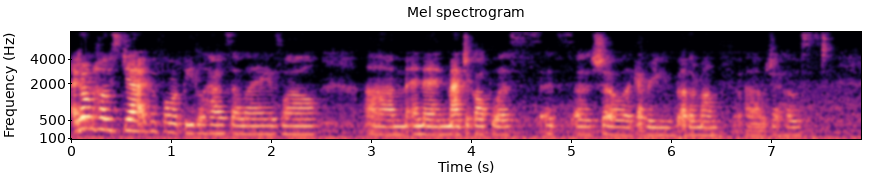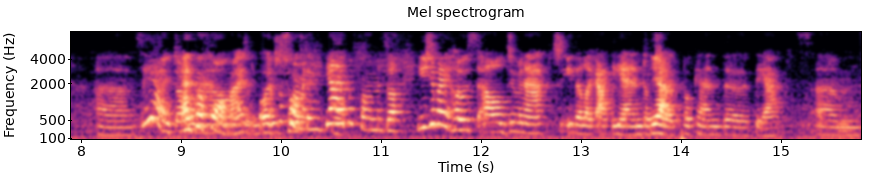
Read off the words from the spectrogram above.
I don't host yet. I perform at Beetle House LA as well, um, and then Magicopolis is a show like every other month, uh, which I host. Uh, so yeah, I don't And perform, right? Or I just perform. hosting? Yeah, I perform as well. Usually, if I host, I'll do an act either like at the end or Yeah. to bookend the the acts. Um,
